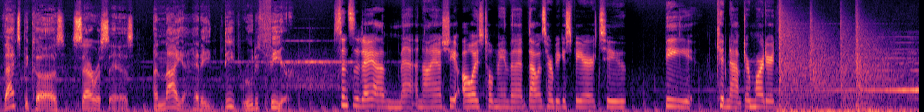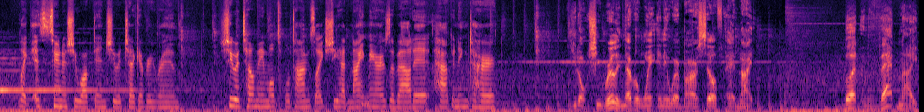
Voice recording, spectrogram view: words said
That's because, Sarah says, Aniah had a deep rooted fear. Since the day I met Aniah, she always told me that that was her biggest fear to be kidnapped or murdered. Like, as soon as she walked in, she would check every room. She would tell me multiple times, like, she had nightmares about it happening to her. You know, she really never went anywhere by herself at night. But that night,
